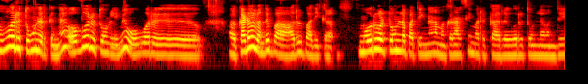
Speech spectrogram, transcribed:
ஒவ்வொரு தூண் இருக்குங்க. ஒவ்வொரு தூண்லையுமே ஒவ்வொரு கடவுள் வந்து ப- அருள் பாதிக்கிறார். நம்ம ஒரு ஒரு தூண்ல பாத்தீங்கன்னா நமக்கு நரசிம்மர் இருக்காரு. ஒரு தூண்ல வந்து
